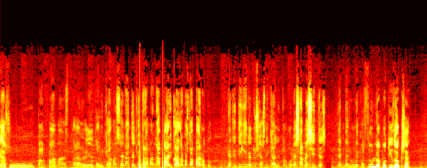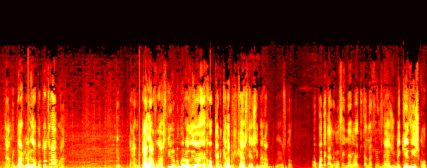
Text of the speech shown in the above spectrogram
Γεια σου, παπά μας, τα, είναι τα δικά μας, ένα τέτοιο πράγμα. Να πάρει και ο άνθρωπος τα πάνω του. Γιατί τι γίνεται ουσιαστικά, λειτουργούν σαν μεσίτες. Δεν παίρνουν καθόλου από τη δόξα. Να μην πάρουν λίγο από το δράμα. Ε, πα- Παλαβό αστείο νούμερο 2. Έχω κάνει καταπληκτικά αστεία σήμερα. Αυτό. Οπότε καλή μου φίλη, ένα και καταρχήν βγάζουν και δίσκο.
